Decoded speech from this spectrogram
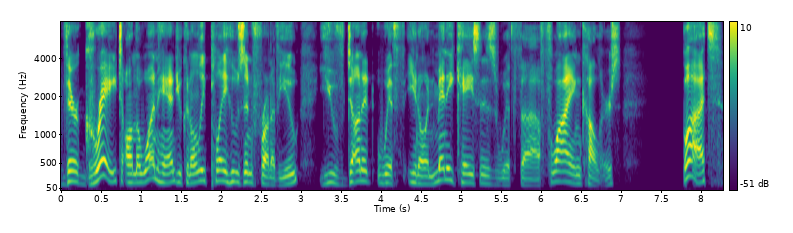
they're great. On the one hand, you can only play who's in front of you. You've done it with, you know, in many cases with uh, flying colors, but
